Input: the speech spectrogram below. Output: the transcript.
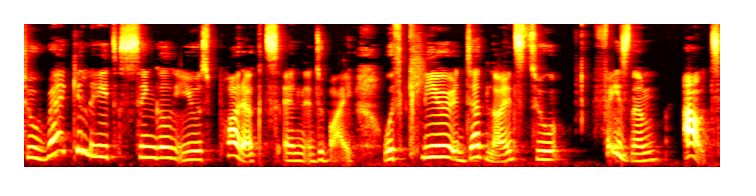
to regulate single use products in Dubai with clear deadlines to phase them out.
